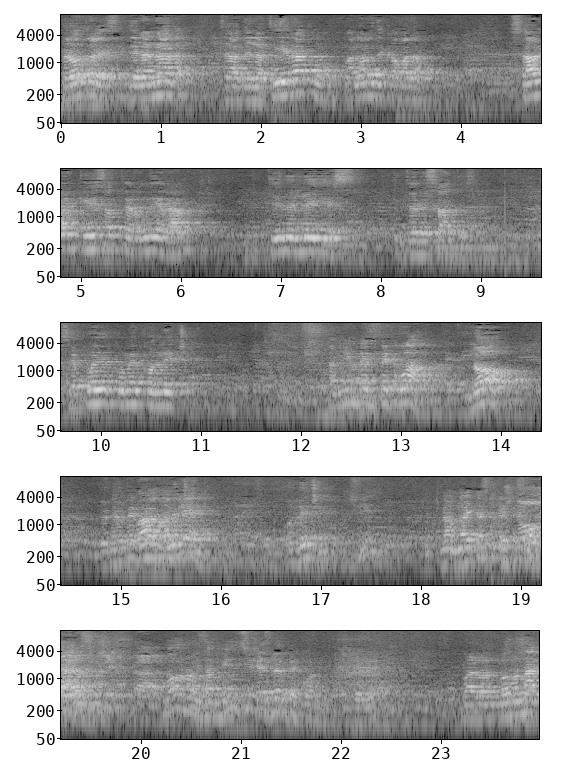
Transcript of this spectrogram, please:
pero otra vez, de la nada, o sea, de la tierra con palabras de Kabbalah. Saben que esa ternera tiene leyes interesantes. Se puede comer con leche. También ven pecuá. No. Ven Ah, pecuá ¿con leche? también. ¿Con leche? No, no hay que hacer eso. No, no, y también sí. ¿Qué es bebé con? Monal.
